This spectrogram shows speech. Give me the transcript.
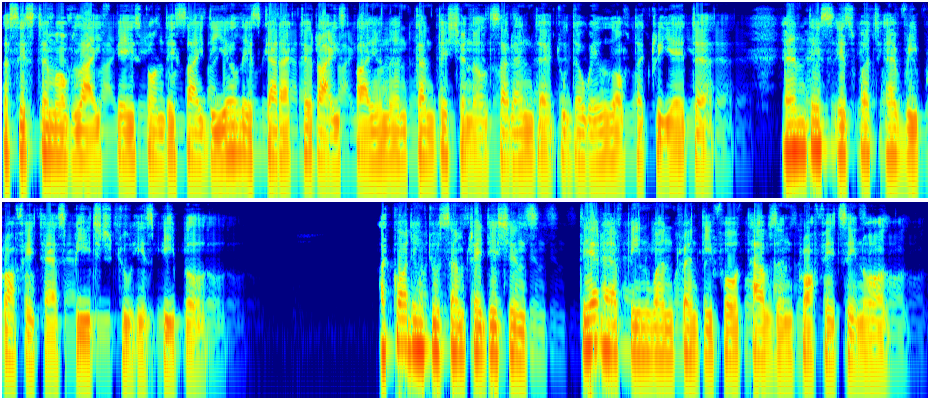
The system of life based on this ideal is characterized by an unconditional surrender to the will of the Creator, and this is what every prophet has preached to his people. According to some traditions, there have been 124,000 prophets in all,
